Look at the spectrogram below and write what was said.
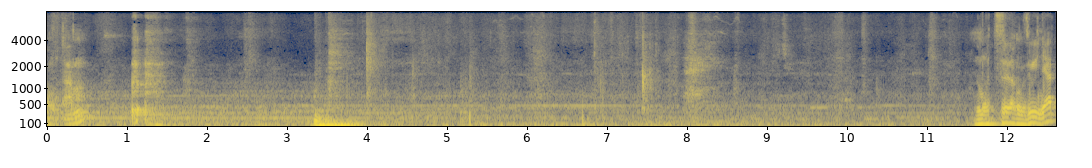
phòng tắm. Một giường duy nhất.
